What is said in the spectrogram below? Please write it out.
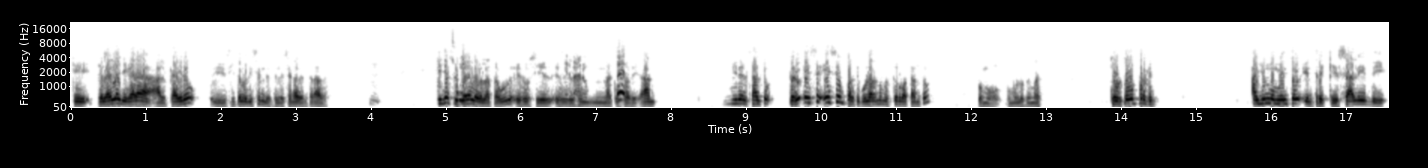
Que, que Laila llegara al Cairo, y sí te lo dicen desde la escena de entrada. Hmm. Que ella supiera lo del ataúd, eso sí, es, es, es una cosa de. Ah, mira el salto. Pero ese, ese en particular no me estorba tanto como, como los demás. Sobre todo porque hay un momento entre que sale de,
